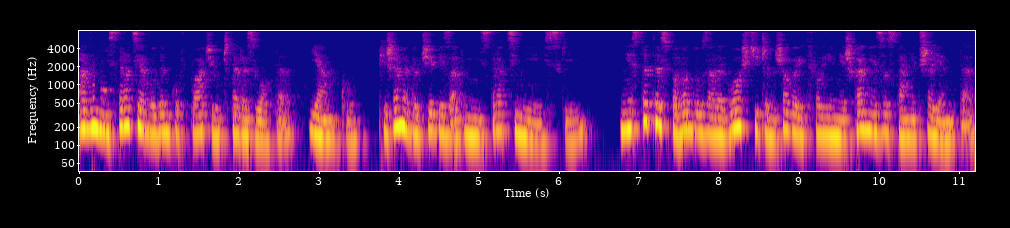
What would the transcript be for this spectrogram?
Administracja budynku wpłacił 4 złote. Janku, piszemy do ciebie z administracji miejskiej. Niestety z powodu zaległości czynszowej twoje mieszkanie zostanie przejęte.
